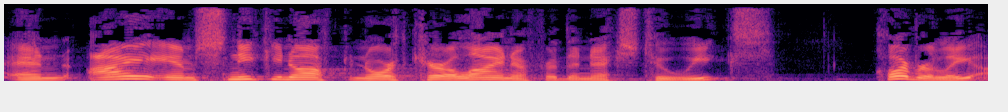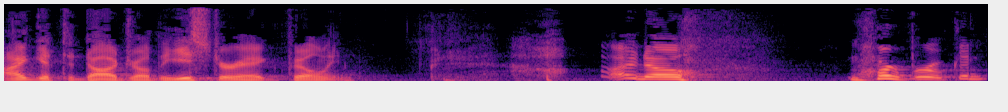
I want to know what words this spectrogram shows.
And I am sneaking off to North Carolina for the next two weeks. Cleverly, I get to dodge all the Easter egg filling. I know. I'm heartbroken.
